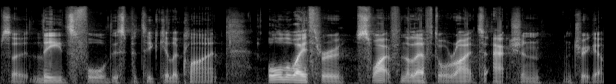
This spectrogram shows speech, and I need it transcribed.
So leads for this particular client. All the way through, swipe from the left or right to action and trigger.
